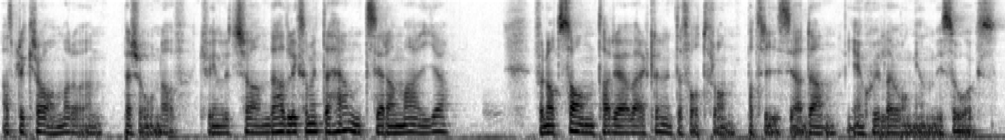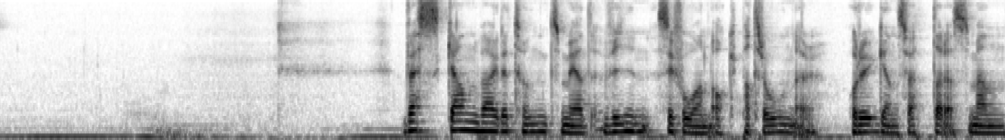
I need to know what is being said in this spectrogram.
att bli kramad av en person av kvinnligt kön, det hade liksom inte hänt sedan Maja. För något sånt hade jag verkligen inte fått från Patricia den enskilda gången vi sågs. Väskan vägde tungt med vin, sifon och patroner och ryggen svettades men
